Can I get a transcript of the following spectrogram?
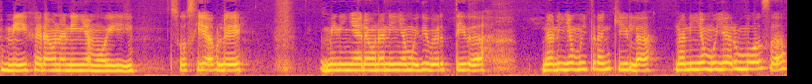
Mi hija era una niña muy sociable. Mi niña era una niña muy divertida, una niña muy tranquila, una niña muy hermosa.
